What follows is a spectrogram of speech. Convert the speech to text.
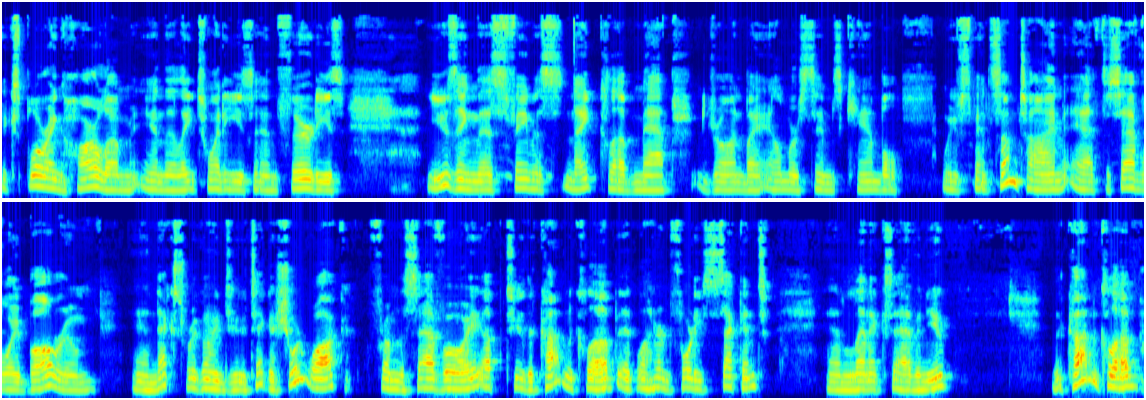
exploring Harlem in the late 20s and 30s using this famous nightclub map drawn by Elmer Simms Campbell. We've spent some time at the Savoy Ballroom, and next we're going to take a short walk from the Savoy up to the Cotton Club at 142nd and Lenox Avenue. The Cotton Club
